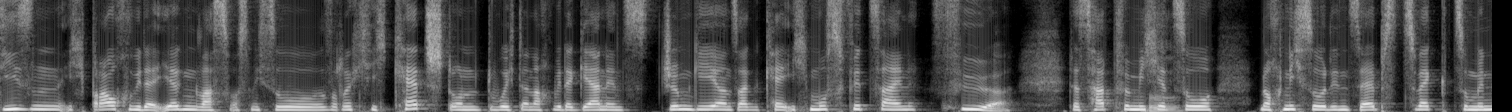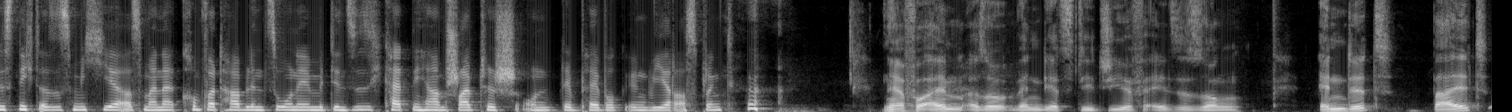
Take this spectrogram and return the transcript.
diesen, ich brauche wieder irgendwas, was mich so, so richtig catcht und wo ich dann auch wieder gerne ins Gym gehe und sage, okay, ich muss fit sein für. Das hat für mich mhm. jetzt so noch nicht so den Selbstzweck, zumindest nicht, dass es mich hier aus meiner komfortablen Zone mit den Süßigkeiten hier am Schreibtisch und dem Playbook irgendwie rausbringt. ja, vor allem, also wenn jetzt die GFL-Saison endet bald,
